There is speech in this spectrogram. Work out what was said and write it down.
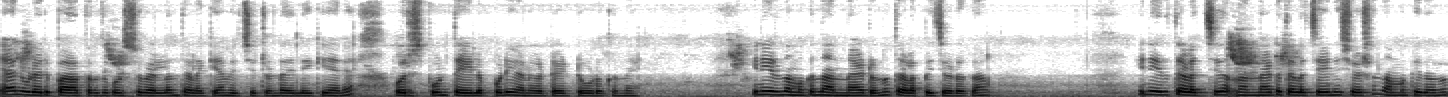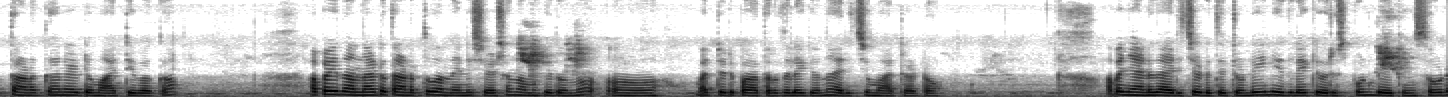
ഞാനിവിടെ ഒരു പാത്രത്തിൽ കുറച്ച് വെള്ളം തിളയ്ക്കാൻ വെച്ചിട്ടുണ്ട്. അതിലേക്ക് ഞാൻ ഒരു സ്പൂൺ തേയിലപ്പൊടിയാണ് കേട്ടോ ഇട്ട് കൊടുക്കുന്നത്. ഇനി ഇത് നമുക്ക് നന്നായിട്ടൊന്ന് തിളപ്പിച്ചെടുക്കാം. ഇനി ഇത് തിളച്ച് നന്നായിട്ട് തിളച്ചതിന് ശേഷം നമുക്കിതൊന്ന് തണുക്കാനായിട്ട് മാറ്റി വെക്കാം. അപ്പോൾ ഇത് നന്നായിട്ട് തണുത്ത് വന്നതിന് ശേഷം നമുക്കിതൊന്ന് മറ്റൊരു പാത്രത്തിലേക്കൊന്ന് അരിച്ച് മാറ്റാം കേട്ടോ അപ്പോൾ ഞാനിത് അരിച്ചെടുത്തിട്ടുണ്ട്. ഇനി ഇതിലേക്ക് ഒരു സ്പൂൺ ബേക്കിംഗ് സോഡ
